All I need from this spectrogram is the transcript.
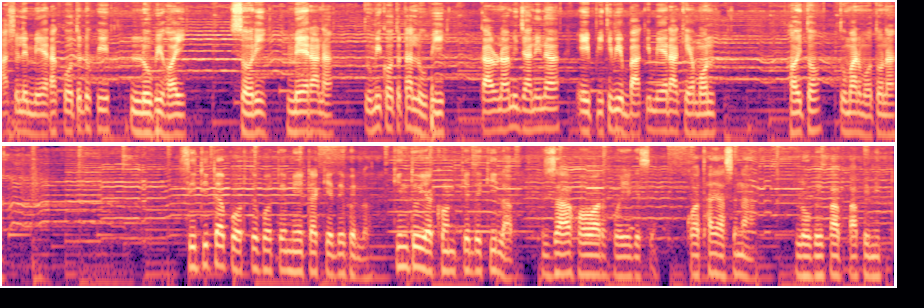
আসলে মেয়েরা কতটুকু লোভী হয়। সরি, মেয়েরা না, তুমি কতটা লোভী? কারণ আমি জানি না এই পৃথিবীর বাকি মেয়েরা কেমন। হয়তো তোমার মতো না। চিঠিটা পড়তে পড়তে মেয়েটা কেঁদে ফেলল। কিন্তু এখন কেঁদে কি লাভ? যা হওয়ার হয়ে গেছে। কথায় আসে না লোভে পাপ পাপে মৃত্যু।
